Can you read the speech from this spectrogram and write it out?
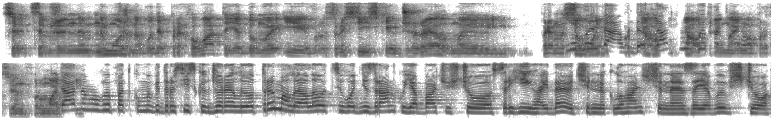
це, це вже не, не можна буде приховати. Я думаю, і в- з російських джерел ми прямо ми, сьогодні Ну, да, протягом даному дня випадку- отримаємо про В інформацію. даному випадку ми від російських джерел і отримали, але от сьогодні зранку я бачу, що Сергій Гайдай, очільник Луганщини, заявив, що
